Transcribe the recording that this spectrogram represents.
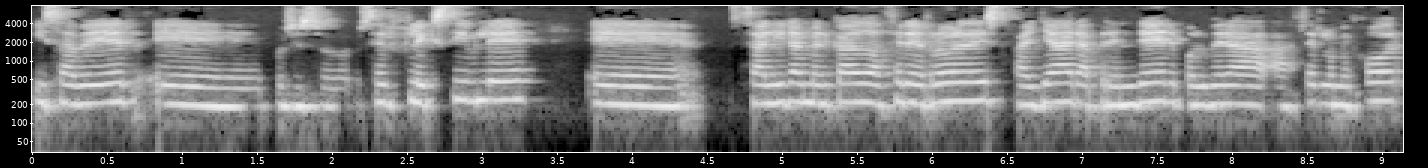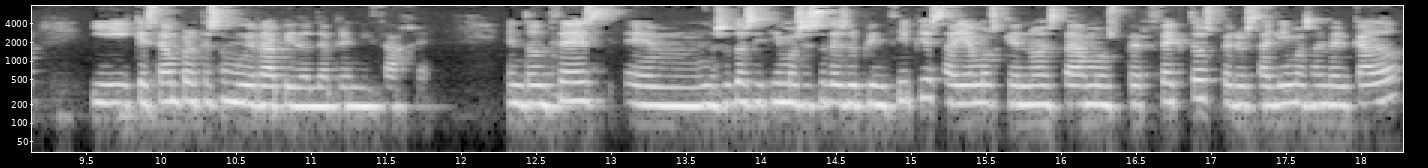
y saber, eh, pues eso, ser flexible, eh, salir al mercado, hacer errores, fallar, aprender, volver a, hacerlo mejor y que sea un proceso muy rápido el de aprendizaje. Entonces, em, nosotros hicimos eso desde el principio, sabíamos que no estábamos perfectos, pero salimos al mercado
